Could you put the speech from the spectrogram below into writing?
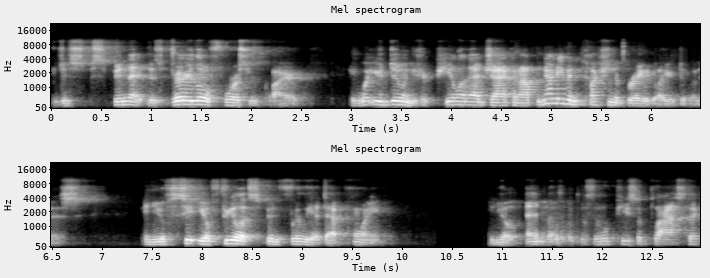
You just spin that, there's very little force required. And what you're doing is you're peeling that jacket off. You're not even touching the braid while you're doing this. And you'll see, you'll feel it spin freely at that point. And you'll end up with this little piece of plastic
